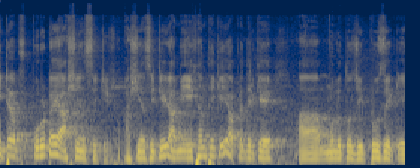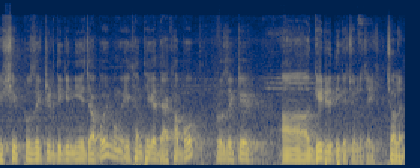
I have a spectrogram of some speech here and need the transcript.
এটা পুরোটাই আশিয়ান সিটির আশিয়ান সিটির আমি এখান থেকেই আপনাদেরকে মূলত যে প্রজেক্ট এই সেই প্রজেক্টের দিকে নিয়ে যাব এবং এখান থেকে দেখাবো প্রজেক্টের গেটের দিকে চলে যাই। চলেন।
